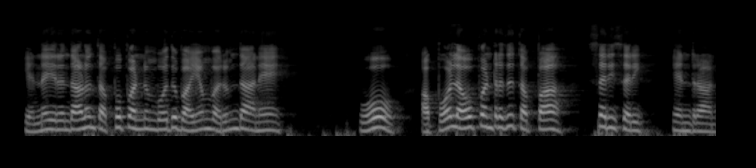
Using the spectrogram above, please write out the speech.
என்ன இருந்தாலும் தப்பு பண்ணும்போது பயம் வரும் தானே ஓ அப்போ லவ் பண்ணுறது தப்பா? சரி சரி என்றான்.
